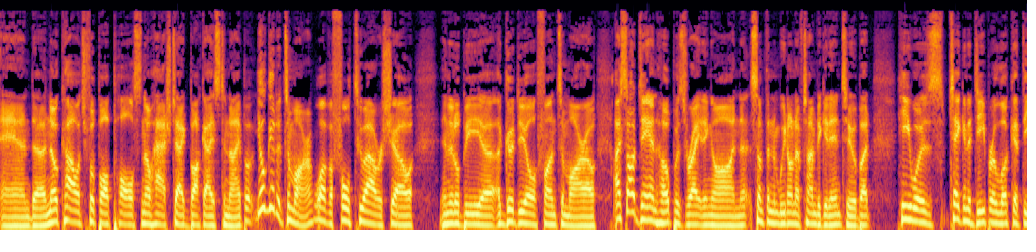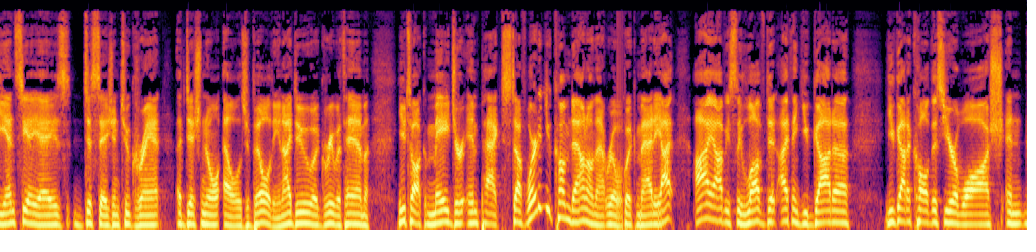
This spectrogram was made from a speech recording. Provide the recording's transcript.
And uh, no college football pulse, no hashtag Buckeyes tonight, but you'll get it tomorrow. We'll have a full two hour show, and it'll be a, a, good deal of fun tomorrow. I saw Dan Hope was writing on something we don't have time to get into, but he was taking a deeper look at the NCAA's decision to grant additional eligibility. And I do agree with him. You talk major impact stuff. Where did you come down on that real quick, Maddie? I, I obviously loved it. I think you gotta you got to call this year a wash and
